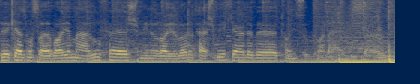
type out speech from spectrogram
تو یکی از مصاحبه های معروفش مینو رایولا رو تشبیه کرده به تونی سوپرانو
